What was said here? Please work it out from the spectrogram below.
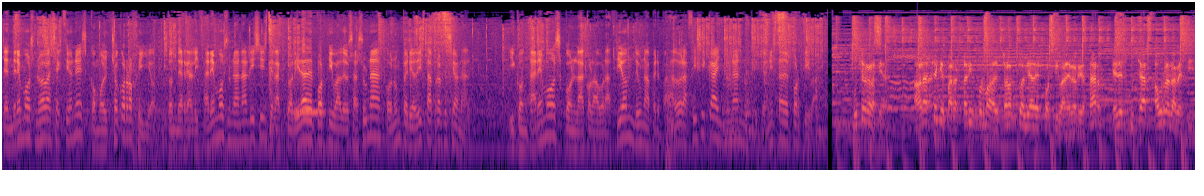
tendremos nuevas secciones como el Choco Rojillo, donde realizaremos un análisis de la actualidad deportiva de Osasuna con un periodista profesional. Y contaremos con la colaboración de una preparadora física y una nutricionista deportiva. Muchas gracias. Ahora sé que para estar informado de toda la actualidad deportiva de Berriozar he de escuchar Aurora Betis,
